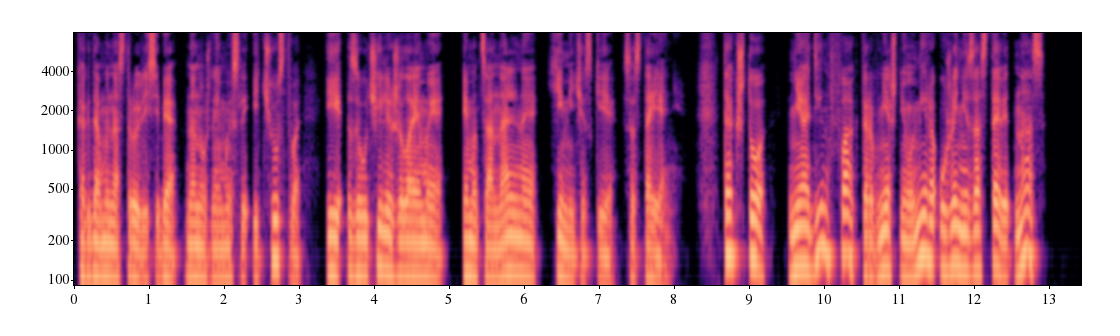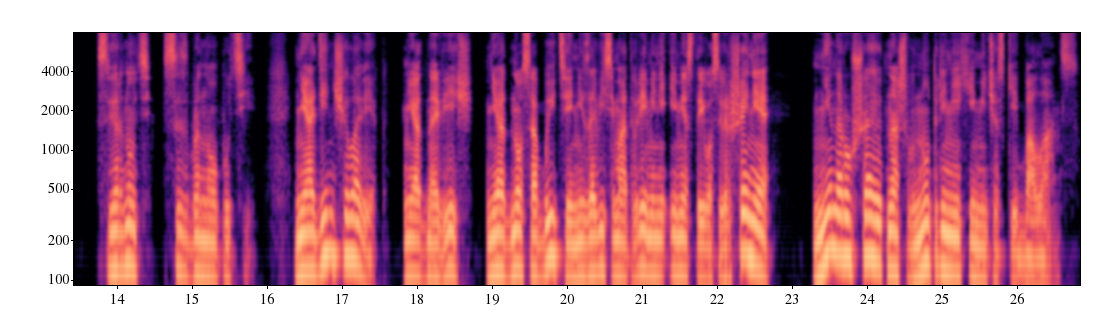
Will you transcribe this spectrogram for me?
когда мы настроили себя на нужные мысли и чувства и заучили желаемые эмоциональные химические состояния. Так что ни один фактор внешнего мира уже не заставит нас свернуть с избранного пути. Ни один человек, ни одна вещь, ни одно событие, независимо от времени и места его совершения, не нарушают наш внутренний химический баланс.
